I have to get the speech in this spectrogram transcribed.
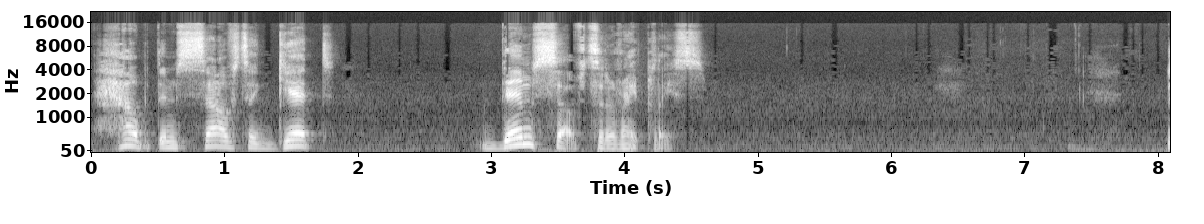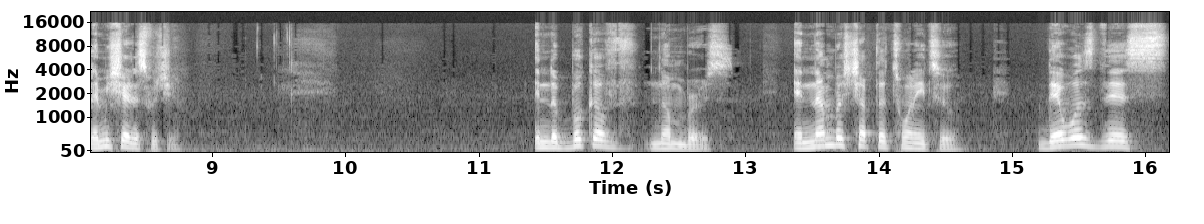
help themselves to get themselves to the right place. Let me share this with you. In the book of Numbers, in Numbers chapter 22, there was this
